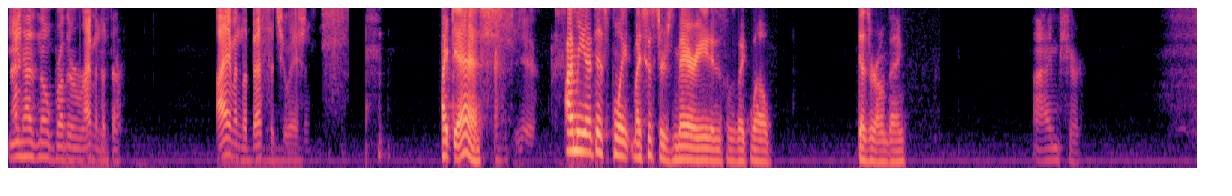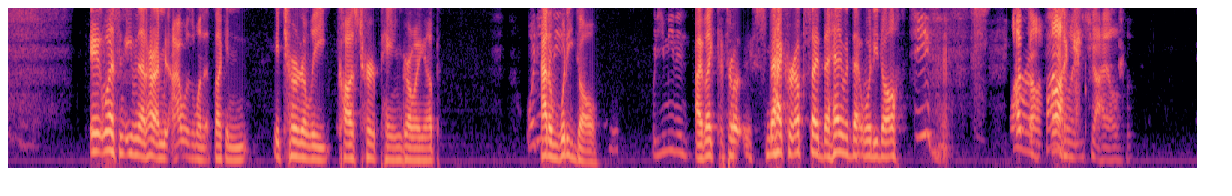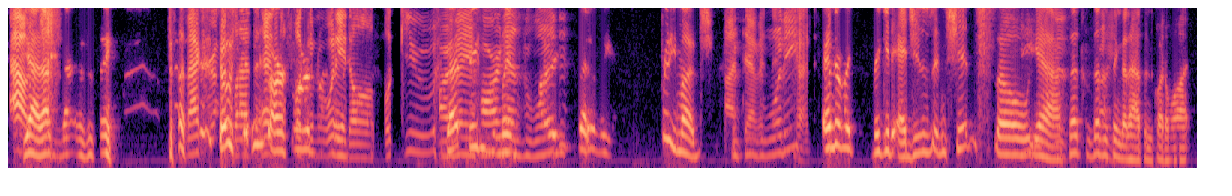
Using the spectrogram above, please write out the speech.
the Ian has no brother or I'm in the sister. best. I am in the best situation. I guess. Yeah. I mean, at this point, my sister's married, and it's like, well, does her own thing. I'm sure. It wasn't even that hard. I mean, I was the one that fucking eternally caused her pain growing up. What do you Had a mean? Woody doll. What do you mean in I'd like to throw smack her upside the head with that Woody doll. Jesus? What You're the a violent fuck? child. Ouch. Yeah, that that was the thing. Smack her Those upside the things head are with fucking hard. Woody doll. Fuck you. Are That they thing's hard as wood? Incredibly, pretty much. God damn it. Woody? God. And they're like rigged edges and shit. So yeah, Jesus that, that's a Christ. thing that happened quite a lot.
